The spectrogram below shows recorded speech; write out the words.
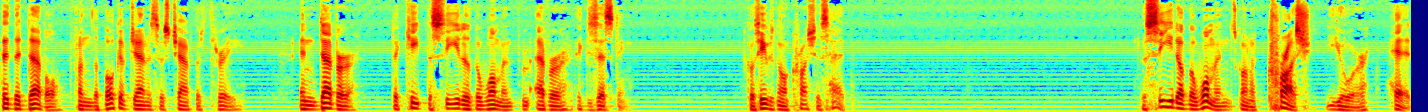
did the devil, from the book of Genesis, chapter three, endeavor to keep the seed of the woman from ever existing? Because he was going to crush his head. the seed of the woman is going to crush your head.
